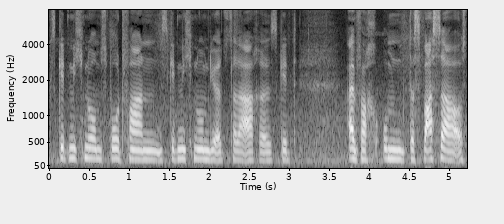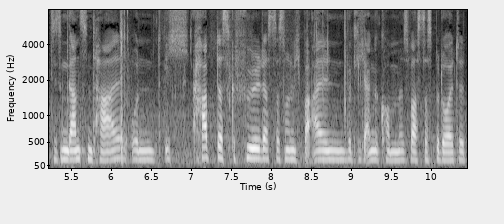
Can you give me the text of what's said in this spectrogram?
Es geht nicht nur ums Bootfahren, es geht nicht nur um die Ötztaler Ache, es geht einfach um das Wasser aus diesem ganzen Tal. Und ich habe das Gefühl, dass das noch nicht bei allen wirklich angekommen ist, was das bedeutet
